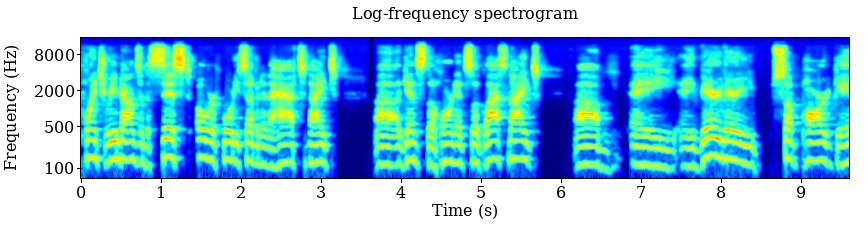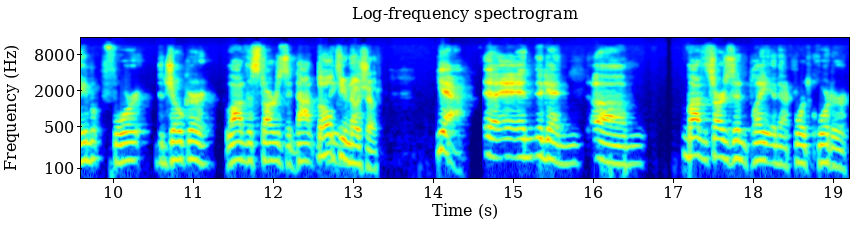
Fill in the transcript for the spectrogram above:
points, rebounds, and assists over 47 and a half tonight uh, against the Hornets. Look, last night, um, a, a very, very subpar game for the Joker. A lot of the starters did not. The whole team no showed. Yeah. And again, um, a lot of the starters didn't play in that fourth quarter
